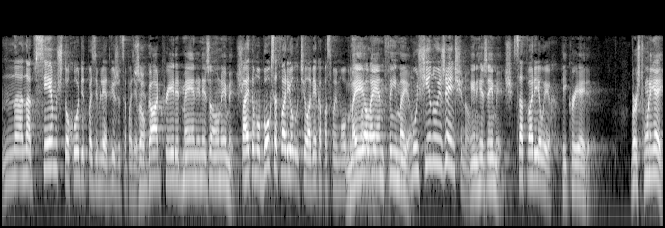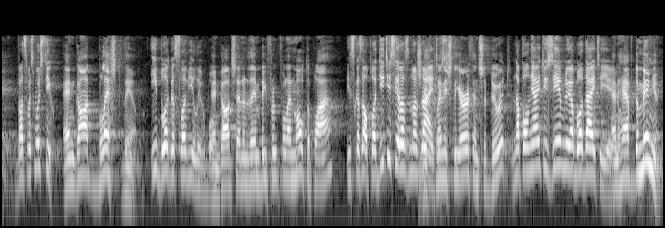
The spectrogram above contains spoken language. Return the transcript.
на- над всем, что ходит по земле, движется по So земле. Image, Поэтому Бог сотворил человека по своему образу. male and female, Мужчину и женщину in his image. сотворил их. He created. Verse 28 28 стих. And God blessed them. И благословил их Бог. And God said unto them, Be fruitful and multiply, И сказал, плодитесь и размножайтесь, replenish the earth and subdue it, наполняйте землю и обладайте and ею. have dominion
